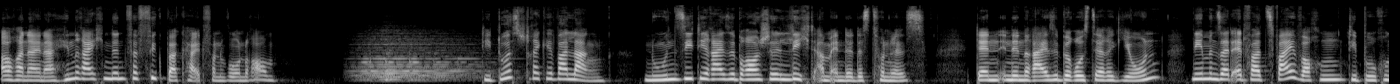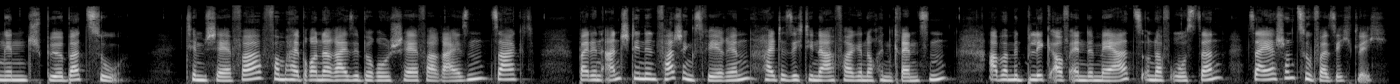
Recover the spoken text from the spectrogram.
auch an einer hinreichenden Verfügbarkeit von Wohnraum. Die Durststrecke war lang. Nun sieht die Reisebranche Licht am Ende des Tunnels. Denn in den Reisebüros der Region nehmen seit etwa zwei Wochen die Buchungen spürbar zu. Tim Schäfer vom Heilbronner Reisebüro Schäfer Reisen sagt, bei den anstehenden Faschingsferien halte sich die Nachfrage noch in Grenzen, aber mit Blick auf Ende März und auf Ostern sei er schon zuversichtlich.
